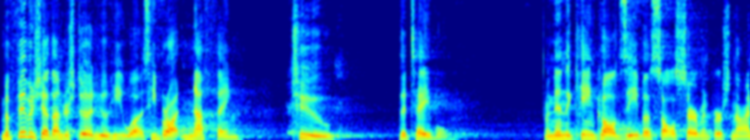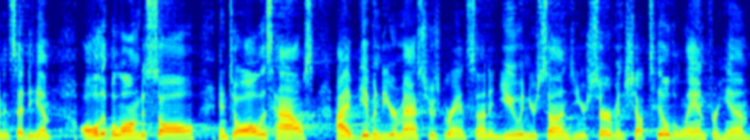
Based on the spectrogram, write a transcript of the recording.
Mephibosheth understood who he was. He brought nothing to the table. And then the king called Ziba, Saul's servant, verse 9, and said to him, All that belonged to Saul and to all his house I have given to your master's grandson, and you and your sons and your servants shall till the land for him,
